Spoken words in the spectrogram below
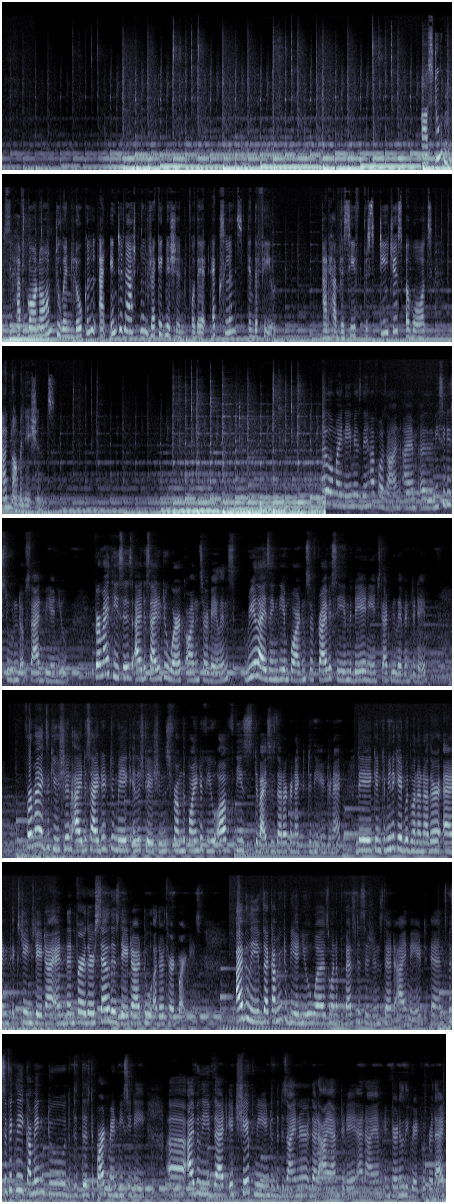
Gone on to win local and international recognition for their excellence in the field and have received prestigious awards and nominations. Hello, my name is Neha Fauzan. I am a VCD student of SVAD BNU. For my thesis, I decided to work on surveillance, realizing the importance of privacy in the day and age that we live in today. For my execution, I decided to make illustrations from the point of view of these devices that are connected to the internet. They can communicate with one another and exchange data and then further sell this data to other third parties. I believe that coming to BNU was one of the best decisions that I made and specifically coming to this department, VCD, uh, I believe that it shaped me into the designer that I am today and I am internally grateful for that.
